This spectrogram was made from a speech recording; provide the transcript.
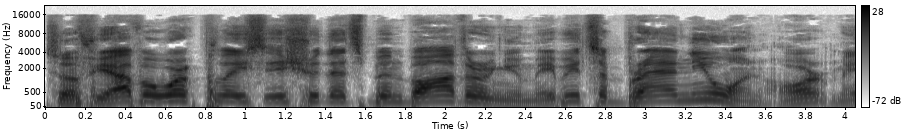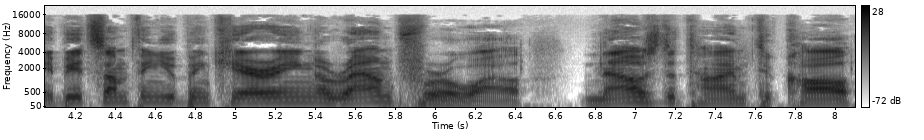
So if you have a workplace issue that's been bothering you, maybe it's a brand new one, or maybe it's something you've been carrying around for a while, now's the time to call.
